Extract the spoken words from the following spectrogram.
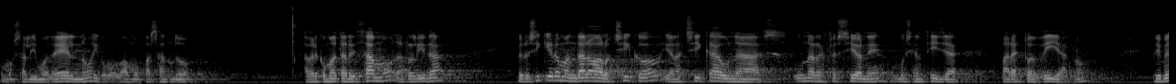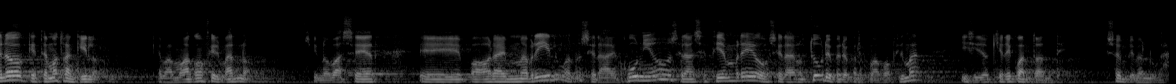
cómo salimos de él, ¿no? Y cómo vamos pasando, a ver cómo aterrizamos la realidad. Pero sí quiero mandaros a los chicos y a las chicas unas, unas reflexiones muy sencillas para estos días, ¿no? Primero, que estemos tranquilos, que vamos a confirmarnos. Si no va a ser eh, pues ahora en abril, bueno, será en junio, será en septiembre o será en octubre, pero que nos vamos a confirmar. Y si Dios quiere, cuanto antes. Eso en primer lugar.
